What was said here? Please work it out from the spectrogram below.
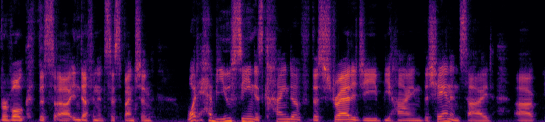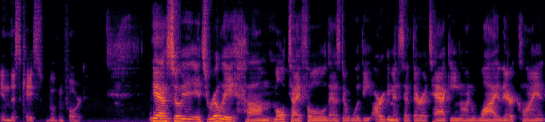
revoke this indefinite suspension what have you seen as kind of the strategy behind the Shannon side uh, in this case moving forward? Yeah, so it's really um, multifold as to the arguments that they're attacking on why their client,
